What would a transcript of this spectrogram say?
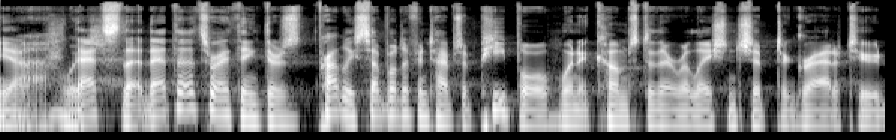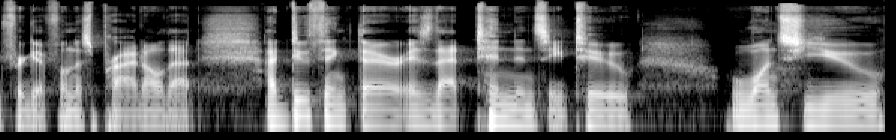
Yeah. Uh, which- that's that, that that's where I think there's probably several different types of people when it comes to their relationship to gratitude, forgetfulness, pride, all that. I do think there is that tendency to once you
